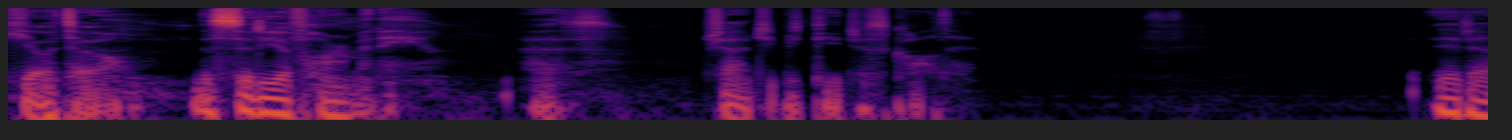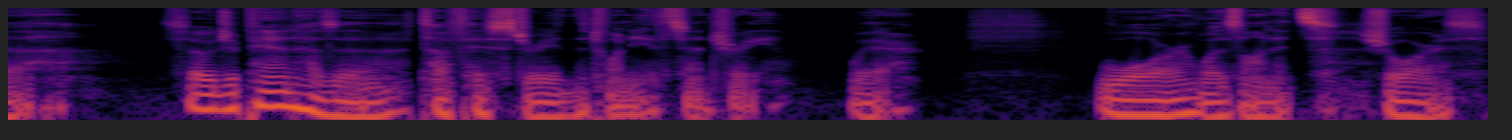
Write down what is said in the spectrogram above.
Kyoto, the city of harmony, as ChatGPT just called it. It uh, so Japan has a tough history in the 20th century, where war was on its shores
